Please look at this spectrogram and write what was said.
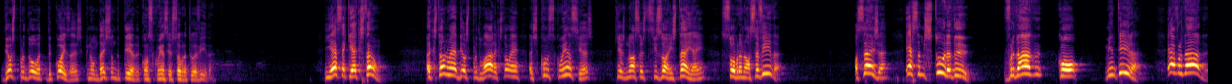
Deus perdoa de coisas que não deixam de ter consequências sobre a tua vida. E essa é que é a questão. A questão não é Deus perdoar, a questão é as consequências que as nossas decisões têm sobre a nossa vida. Ou seja, essa mistura de verdade com mentira. É verdade,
